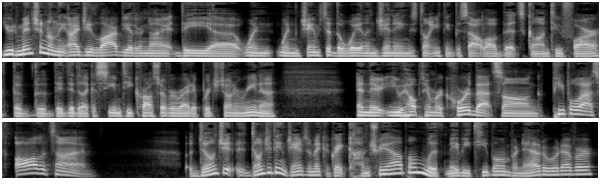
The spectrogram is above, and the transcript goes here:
You'd mentioned on the IG live the other night the uh, when when James did the Waylon Jennings, don't you think this outlaw bit's gone too far? The, the they did like a CMT crossover right at Bridgestone Arena, and there you helped him record that song. People ask all the time, don't you don't you think James would make a great country album with maybe T Bone Burnett or whatever?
